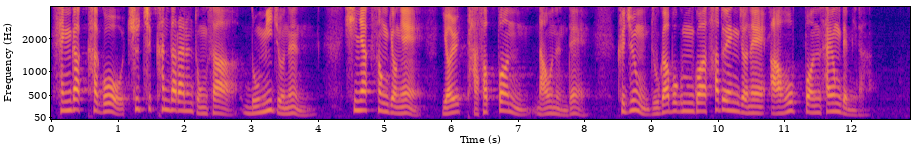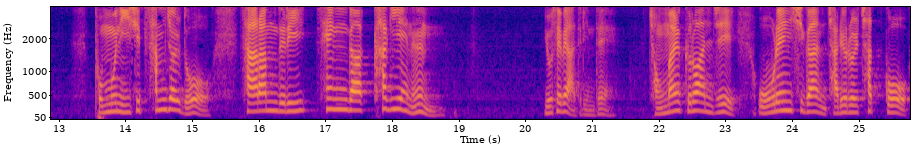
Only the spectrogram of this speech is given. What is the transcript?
생각하고 추측한다라는 동사 노미조는 신약 성경에 15번 나오는데 그중 누가복음과 사도행전에 9번 사용됩니다. 본문 23절도 사람들이 생각하기에는 요셉의 아들인데 정말 그러한지 오랜 시간 자료를 찾고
